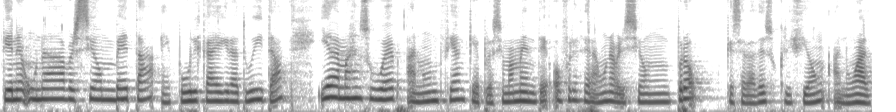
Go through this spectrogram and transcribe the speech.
Tiene una versión beta eh, pública y gratuita y además en su web anuncian que próximamente ofrecerán una versión pro que será de suscripción anual.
